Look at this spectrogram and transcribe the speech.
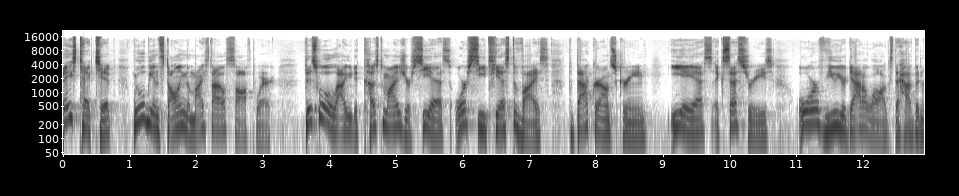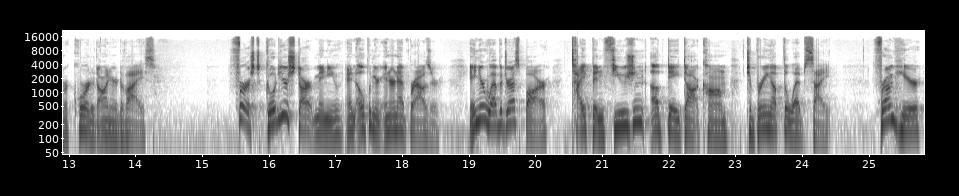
today's tech tip, we will be installing the MyStyle software. This will allow you to customize your CS or CTS device, the background screen, EAS accessories, or view your data logs that have been recorded on your device. First, go to your Start menu and open your internet browser. In your web address bar, type in fusionupdate.com to bring up the website. From here,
